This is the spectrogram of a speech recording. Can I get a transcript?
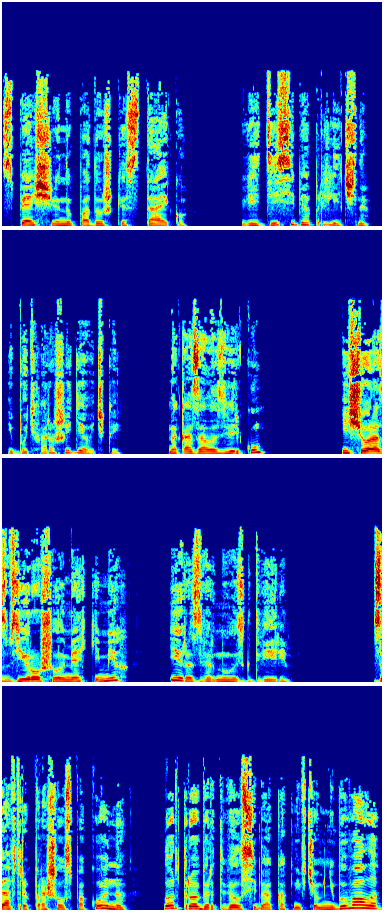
спящую на подушке стайку. «Веди себя прилично и будь хорошей девочкой», — наказала зверьку, еще раз взъерошила мягкий мех и развернулась к двери. Завтрак прошел спокойно, лорд Роберт вел себя, как ни в чем не бывало,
